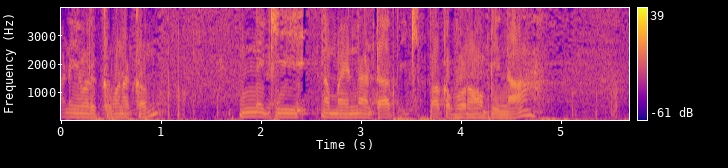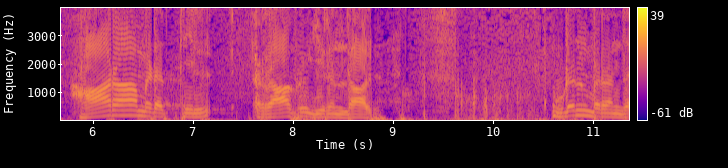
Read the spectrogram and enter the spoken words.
அனைவருக்கும் வணக்கம். இன்னைக்கு நம்ம என்ன டாபிக் பார்க்க போகிறோம் அப்படின்னா ஆறாம் இடத்தில் ராகு இருந்தால் உடன் பிறந்த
